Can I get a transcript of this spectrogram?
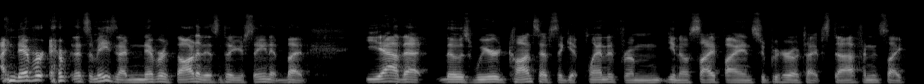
I never, ever, that's amazing. I've never thought of this until you're saying it, but yeah, that those weird concepts that get planted from you know sci-fi and superhero type stuff, and it's like,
